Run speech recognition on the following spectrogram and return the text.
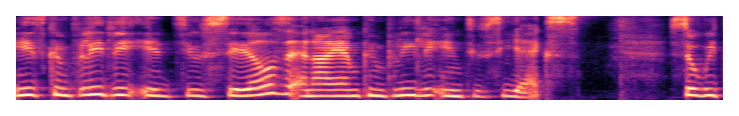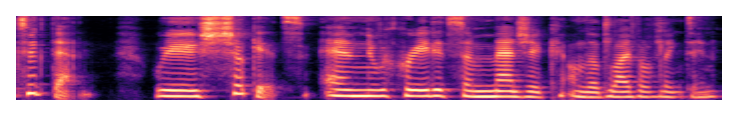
He's completely into sales and I am completely into CX. So we took that we shook it and we created some magic on that live of LinkedIn.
